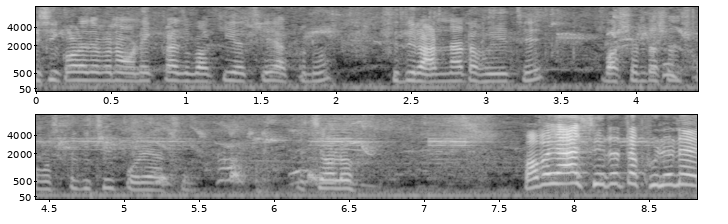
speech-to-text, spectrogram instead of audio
বেশি করা যাবে না অনেক কাজ বাকি আছে এখনও। শুধু রান্নাটা হয়েছে বাসন টাসন সমস্ত কিছুই পড়ে আছে। চলো। বাবা আয় সোয়েটারটা খুলে নে।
